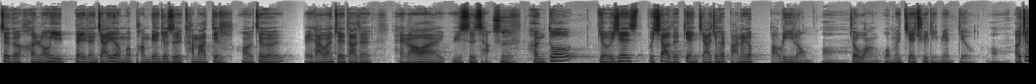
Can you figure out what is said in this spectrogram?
这个很容易被人家，因为我们旁边就是崁仔顶哦，这个北台湾最大的很老啊鱼市场，是。很多。有一些不孝的店家就会把那个保利龙哦，就往我们街区里面丢。哦，就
